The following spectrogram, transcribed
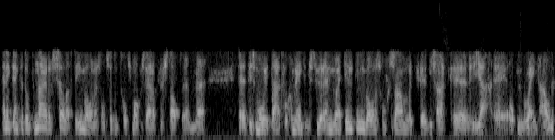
En ik denk dat ook de Naarders zelf, de inwoners, ontzettend trots mogen zijn op hun stad. En, het is een mooie taak voor gemeentebestuur en inwoners om gezamenlijk eh, die zaak eh, ja, eh, op nummer 1 te houden.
